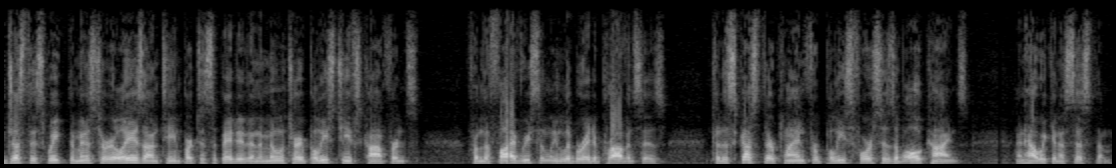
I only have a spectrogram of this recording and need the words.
Just this week, the ministerial liaison team participated in a military police chiefs conference from the five recently liberated provinces to discuss their plan for police forces of all kinds and how we can assist them.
